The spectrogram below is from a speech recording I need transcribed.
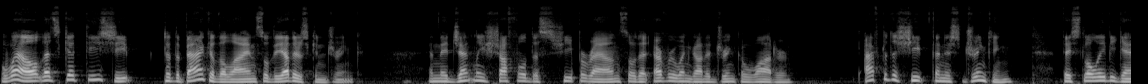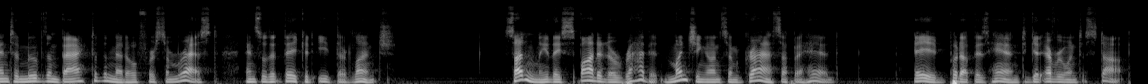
Well, let's get these sheep to the back of the line so the others can drink. and they gently shuffled the sheep around so that everyone got a drink of water. After the sheep finished drinking, they slowly began to move them back to the meadow for some rest and so that they could eat their lunch. Suddenly, they spotted a rabbit munching on some grass up ahead. Abe put up his hand to get everyone to stop.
